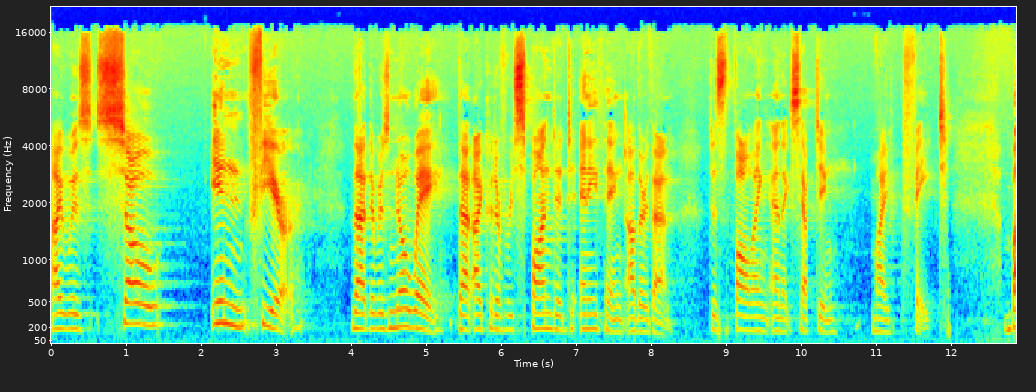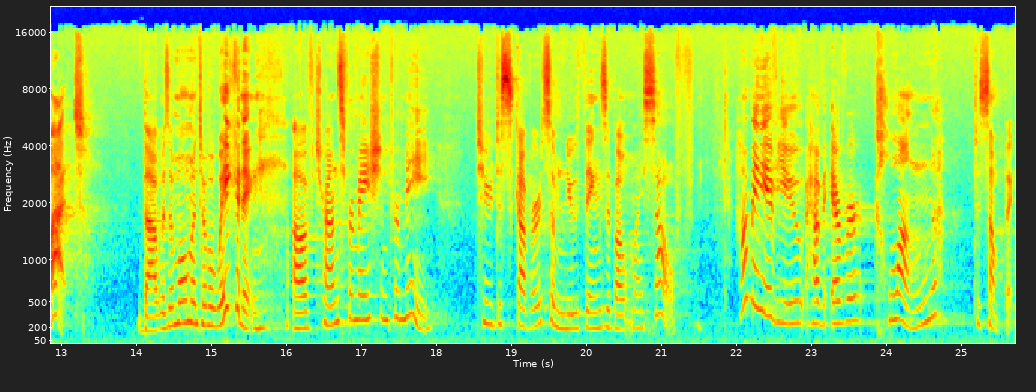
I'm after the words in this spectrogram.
I was so in fear that there was no way that I could have responded to anything other than just falling and accepting my fate. But that was a moment of awakening, of transformation for me to discover some new things about myself. How many of you have ever clung to something?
